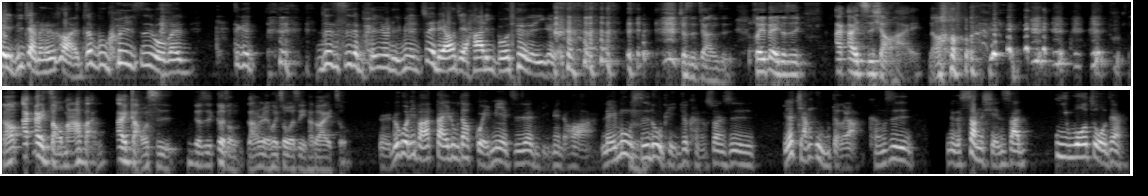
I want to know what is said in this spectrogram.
哎，你讲的很好，这不愧是我们这个认识的朋友里面最了解哈利波特的一个人。就是这样子，灰背就是爱爱吃小孩，然后然后爱爱找麻烦，爱搞事，就是各种狼人会做的事情，他都爱做。对，如果你把它带入到《鬼灭之刃》里面的话，雷穆斯陆平就可能算是。比较讲武德啦，可能是那个上弦三一窝座这样，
